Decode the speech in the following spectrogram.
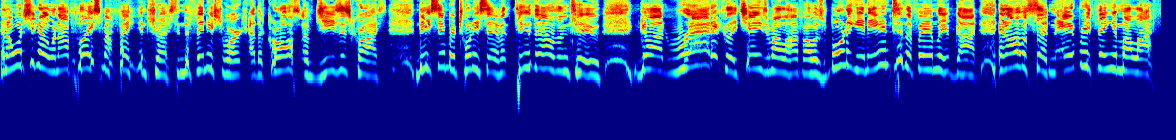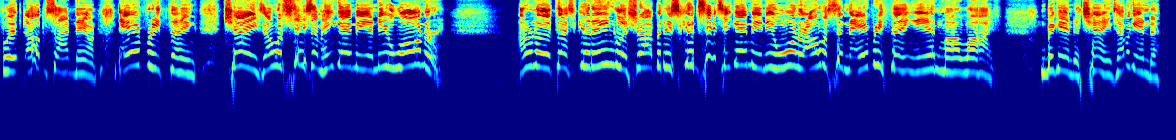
And I want you to know when I place my faith and trust in the finished work of the cross of Jesus Christ. December 27th, 2002, God radically changed my life. I was born again into the family of God, and all of a sudden, everything in my life flipped upside down. Everything changed. I want to say something. He gave me a new Warner. I don't know if that's good English, right? But it's good sense. He gave me a new Warner. All of a sudden, everything in my life began to change. I began to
